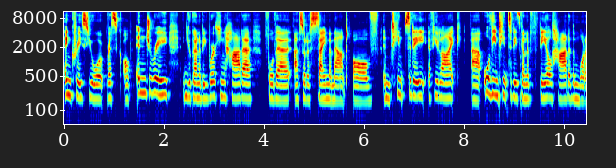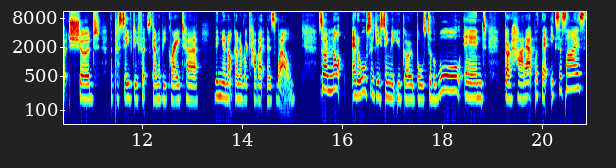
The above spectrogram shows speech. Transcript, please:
increase your risk of injury. You're going to be working harder for the uh, sort of same amount of intensity, if you like. Uh, or the intensity is going to feel harder than what it should. The perceived effort's going to be greater. Then you're not going to recover as well. So I'm not at all suggesting that you go balls to the wall and go hard out with that exercise.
